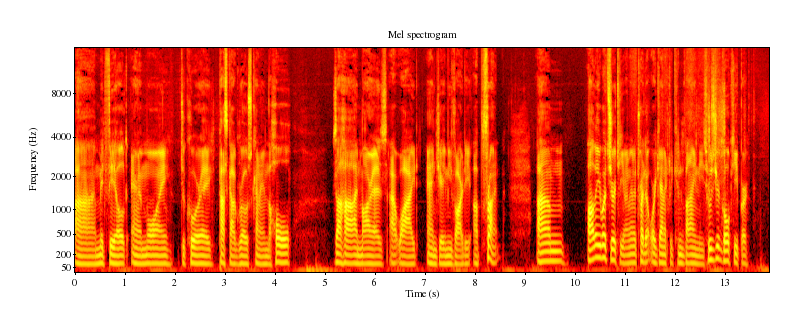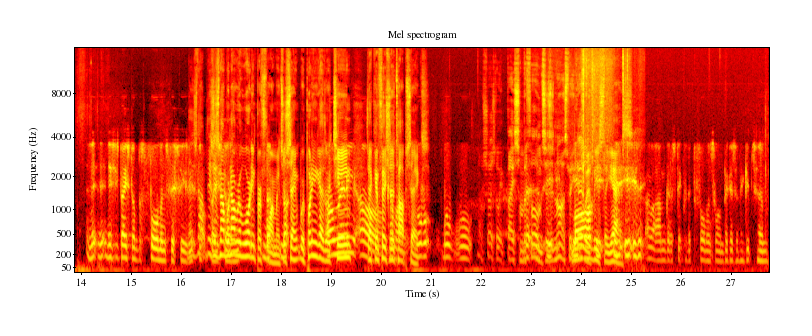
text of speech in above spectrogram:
Uh, midfield, Aaron Mooy, Doucouré, Pascal Gross kind of in the hole. Zaha and Mahrez out wide, and Jamie Vardy up front. Um, Ollie, what's your team? I'm going to try to organically combine these. Who's your goalkeeper? This is based on performance this season. It's not, this is not. We're not rewarding performance. we're saying we're putting together a oh, team really? oh, that can finish in the top on. six. Well, well, well, I'm sure it's got to be based on performance, is it not? well, obviously, yes. Is, is it, oh, I'm going to stick with the performance one because I think it's um,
